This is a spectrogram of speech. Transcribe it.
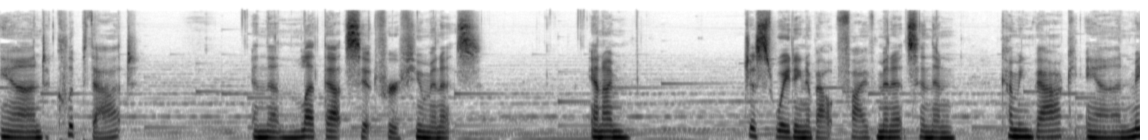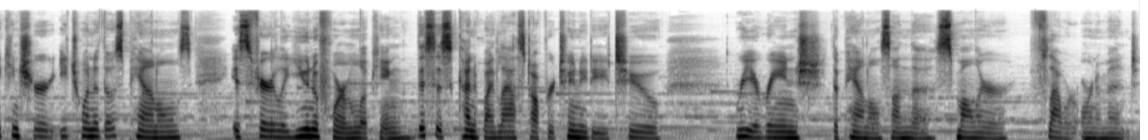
And clip that, and then let that sit for a few minutes. And I'm just waiting about five minutes and then coming back and making sure each one of those panels is fairly uniform looking. This is kind of my last opportunity to rearrange the panels on the smaller flower ornament.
